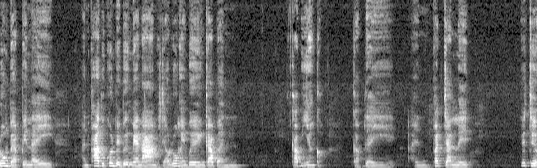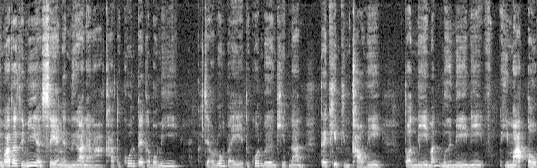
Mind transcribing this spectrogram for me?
ลงแบบเป็นไออันพาทุกคนไปเบิงแม่น้ำก็จะเอาลงให้เบิงกับอันกับอียังก็กับไดอันพระจันทร์ในยเจิมว่าถ้าสิมีแสงอันเนื้อนะนะค่ะทุกคนแต่กับบ่มี จะเอาลงไปทุกคนเบิงคลิปนั้น แต่คลิปกินข้าวนี่ตอนนี้มันมือนี่นี่หิมะตก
